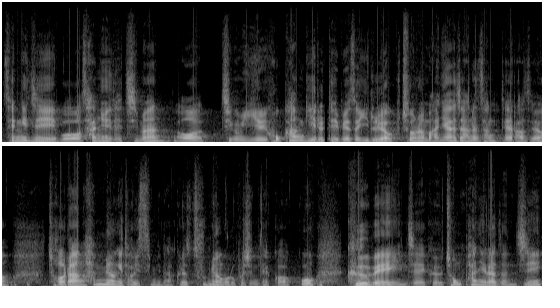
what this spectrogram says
생긴 지 뭐 4년이 됐지만 어, 지금 이 혹한기를 대비해서 인력 추원을 많이 하지 않은 상태라서요. 저랑 한 명이 더 있습니다. 그래서 두 명으로 보시면 될 것 같고 그 외에 이제 그 총판이라든지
